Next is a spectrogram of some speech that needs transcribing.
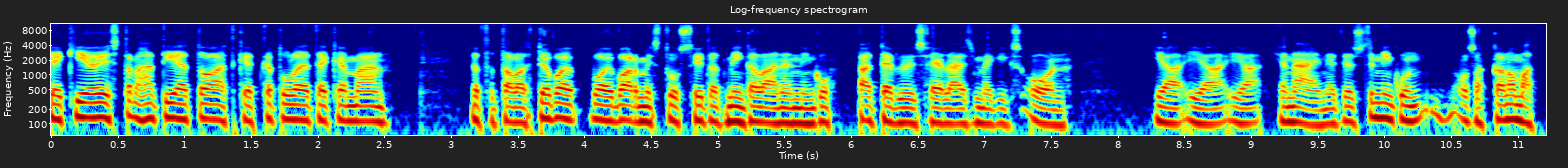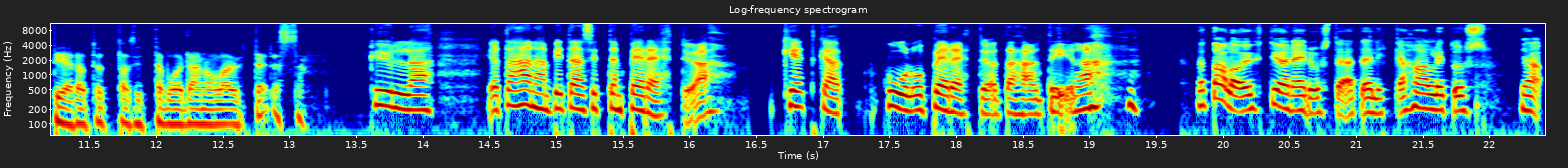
tekijöistä vähän tietoa, että ketkä tulee tekemään, jotta taloyhtiö voi, voi varmistua siitä, että minkälainen niin kuin pätevyys heillä esimerkiksi on – ja, ja, ja, ja näin. Ja tietysti niin kuin osakkaan omat tiedot, jotta sitten voidaan olla yhteydessä. Kyllä, ja tähänhän pitää sitten perehtyä. Ketkä kuuluu perehtyä tähän, Tiina? No taloyhtiön edustajat, eli hallitus ja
